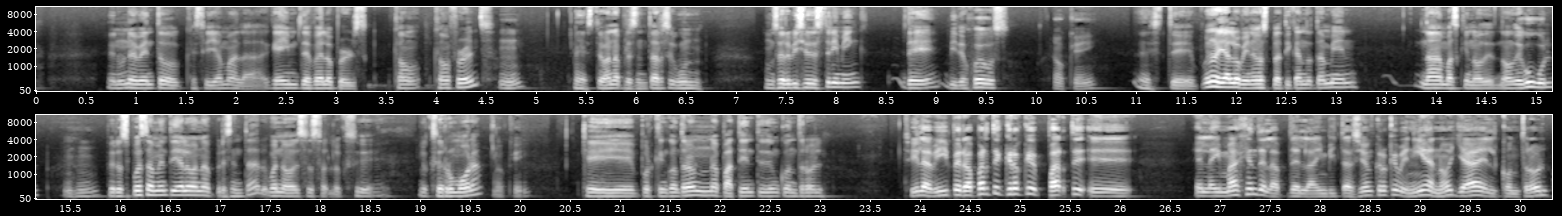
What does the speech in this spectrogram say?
en un evento que se llama la Game Developers Con- Conference. Este, van a presentar según un servicio de streaming de videojuegos. Ok. Este, bueno, ya lo veníamos platicando también, nada más que no de, no de Google, pero supuestamente ya lo van a presentar. Bueno, eso es lo que se, lo que se rumora, Ok. que porque encontraron una patente de un control. Sí, la vi, pero aparte creo que parte eh, en la imagen de la de la invitación creo que venía, ¿no? Ya el control.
